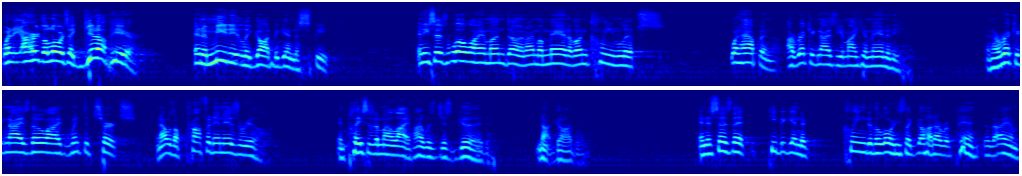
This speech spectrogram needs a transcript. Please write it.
when I heard the Lord say, Get up here. And immediately God began to speak. And he says, Whoa, I am undone. I'm a man of unclean lips. What happened? I recognized my humanity. And I recognized, though I went to church and I was a prophet in Israel, in places of my life, I was just good, not godly. And it says that he began to cling to the Lord. He's like, God, I repent that I am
